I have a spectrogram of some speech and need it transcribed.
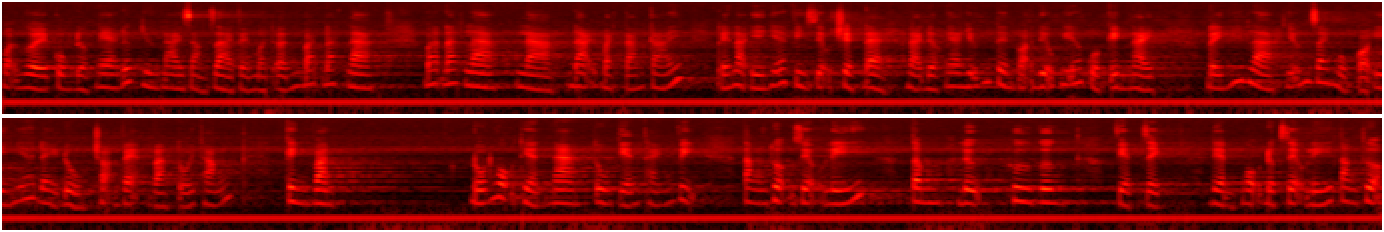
mọi người cùng được nghe Đức Như Lai giảng giải về mật ấn Bát Đát La. Bát Đát La là đại bạch tán cái, đấy là ý nghĩa vi diệu triệt đẻ lại được nghe những tên gọi liễu nghĩa của kinh này. Đấy là những danh mục có ý nghĩa đầy đủ, trọn vẹn và tối thắng. Kinh văn Đốn ngộ thiền na, tu tiến thánh vị, tăng thượng diệu lý, tâm lự hư ngưng, Việt dịch, liền ngộ được diệu lý tăng thượng,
